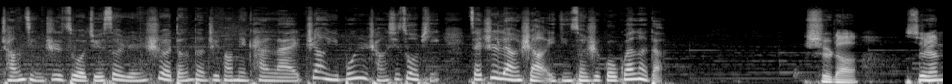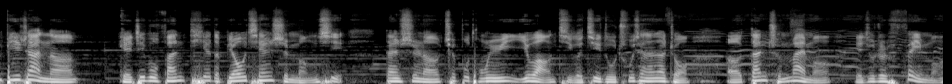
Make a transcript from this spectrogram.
场景制作、角色人设等等这方面看来，这样一部日常系作品在质量上已经算是过关了的。是的，虽然 B 站呢给这部番贴的标签是萌系，但是呢却不同于以往几个季度出现的那种呃单纯卖萌，也就是废萌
